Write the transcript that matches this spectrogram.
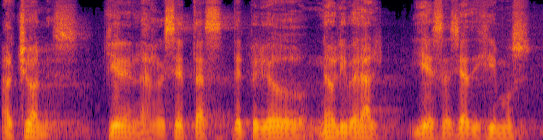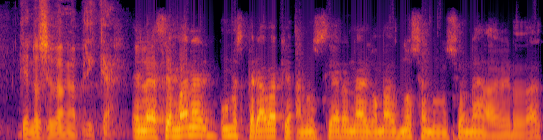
acciones. Quieren las recetas del periodo neoliberal y esas ya dijimos que no se van a aplicar. En la semana uno esperaba que anunciaran algo más, no se anunció nada, ¿verdad?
